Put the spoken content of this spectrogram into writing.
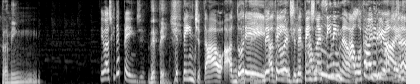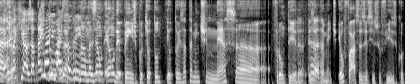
Pra mim, Eu acho que depende. depende. Depende. Ah, adorei. Depende, adorei. depende, não é sim nem não. A louca Fale Libriana mais. já começou aqui, ó, já tá em Fale dúvida. mais sobre Não, isso. mas é um, é um depende, porque eu tô, eu tô exatamente nessa fronteira, É. exatamente. Eu faço exercício físico,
